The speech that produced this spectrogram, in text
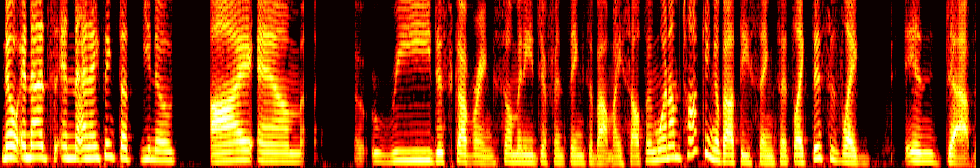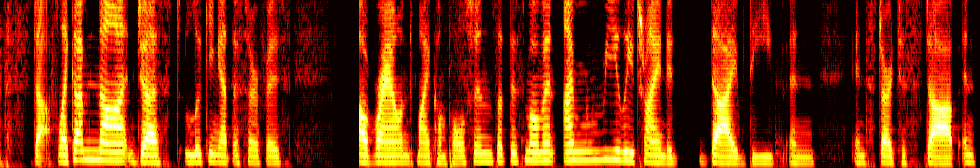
No, and that's and and I think that you know I am rediscovering so many different things about myself. And when I'm talking about these things, it's like this is like in depth stuff. Like I'm not just looking at the surface around my compulsions at this moment. I'm really trying to dive deep and and start to stop and.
